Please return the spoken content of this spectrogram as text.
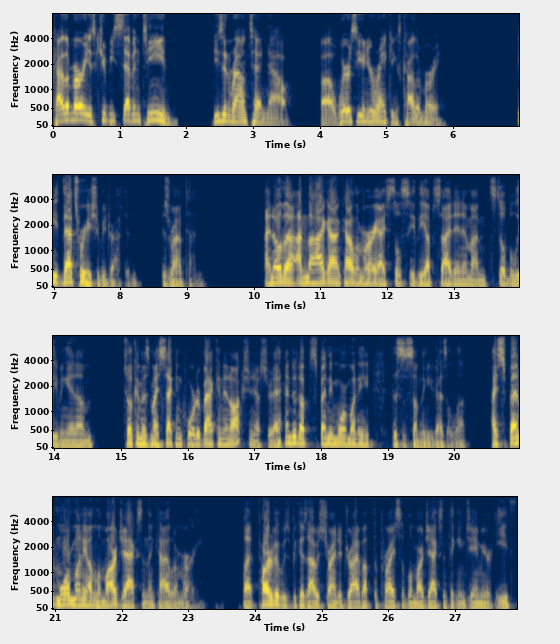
Kyler Murray is QB 17. He's in round 10 now. Uh, where is he in your rankings, Kyler Murray? He, that's where he should be drafted. Is round ten. I know that I'm the high guy on Kyler Murray. I still see the upside in him. I'm still believing in him. Took him as my second quarterback in an auction yesterday. I ended up spending more money. This is something you guys will love. I spent more money on Lamar Jackson than Kyler Murray. But part of it was because I was trying to drive up the price of Lamar Jackson, thinking Jamie or Heath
